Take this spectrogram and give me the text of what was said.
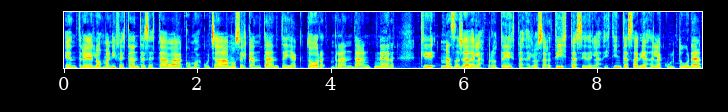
Entre los manifestantes estaba, como escuchábamos, el cantante y actor Rand Dankner, que más allá de las protestas de los artistas y de las distintas áreas de la cultura,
